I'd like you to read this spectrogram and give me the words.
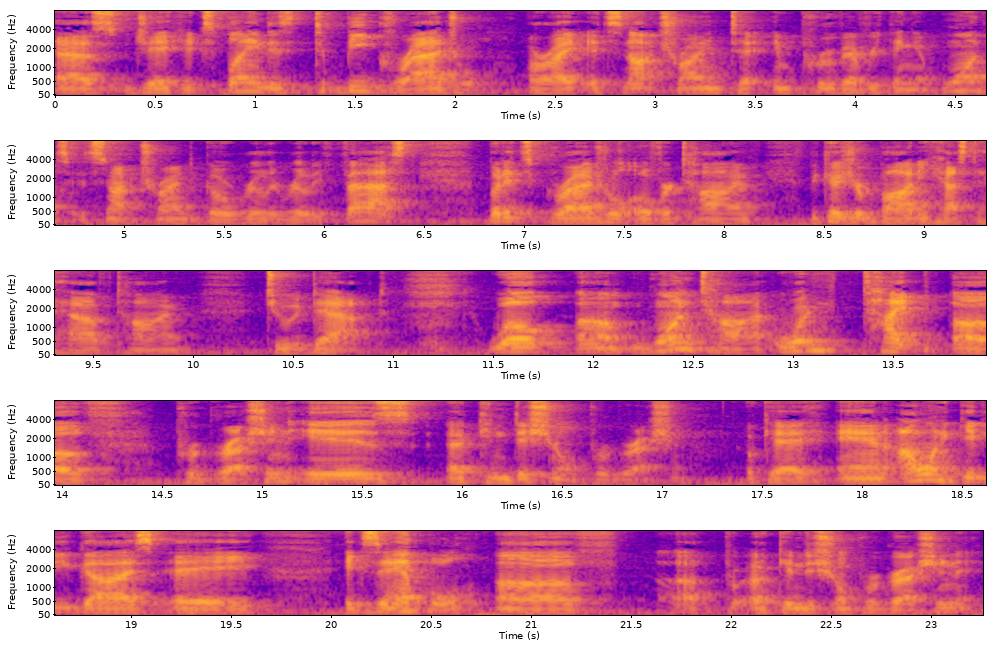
as Jake explained, is to be gradual. All right, it's not trying to improve everything at once. It's not trying to go really, really fast, but it's gradual over time because your body has to have time to adapt. Well, um, one time, one type of progression is a conditional progression. Okay, and I want to give you guys a example of a, a conditional progression,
